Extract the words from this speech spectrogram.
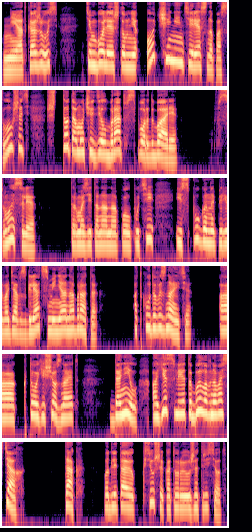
«Не откажусь», тем более, что мне очень интересно послушать, что там учудил брат в спортбаре. В смысле? Тормозит она на полпути, испуганно переводя взгляд с меня на брата. «Откуда вы знаете? А кто еще знает? Данил, а если это было в новостях?» «Так», — подлетаю к Ксюше, которую уже трясет.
